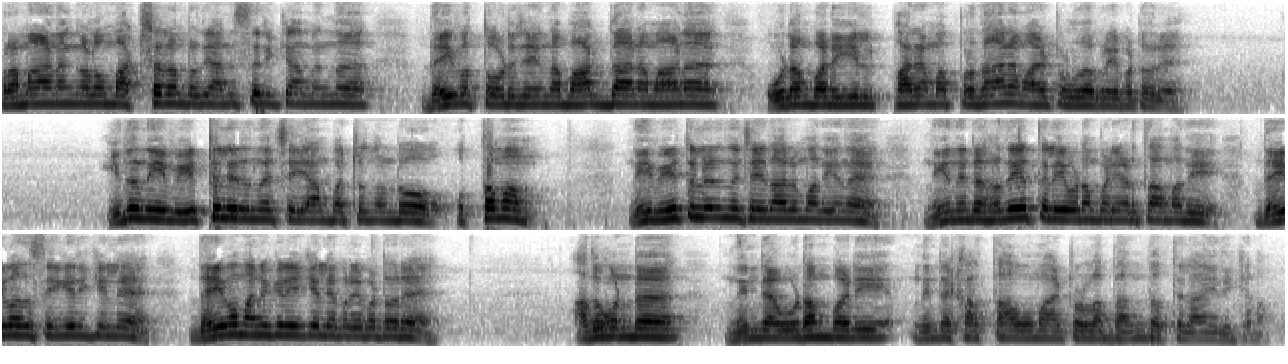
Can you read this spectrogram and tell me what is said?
പ്രമാണങ്ങളും അക്ഷരം പ്രതി അനുസരിക്കാമെന്ന് ദൈവത്തോട് ചെയ്യുന്ന വാഗ്ദാനമാണ് ഉടമ്പടിയിൽ പരമപ്രധാനമായിട്ടുള്ളത് പ്രിയപ്പെട്ടവരെ. ഇത് നീ വീട്ടിലിരുന്ന് ചെയ്യാൻ പറ്റുന്നുണ്ടോ? ഉത്തമം. നീ വീട്ടിലിരുന്ന് ചെയ്താലും മതിയെന്ന്. നീ നിന്റെ ഹൃദയത്തിൽ ഈ ഉടമ്പടി എടുത്താൽ മതി. ദൈവം അത് സ്വീകരിക്കില്ലേ? ദൈവം അനുഗ്രഹിക്കില്ലേ പ്രിയപ്പെട്ടവരെ? അതുകൊണ്ട് നിന്റെ ഉടമ്പടി നിന്റെ കർത്താവുമായിട്ടുള്ള ബന്ധത്തിലായിരിക്കണം.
